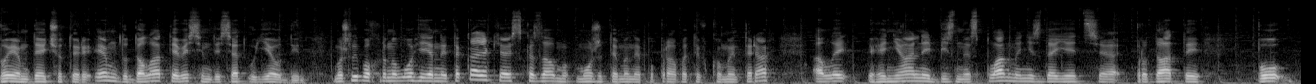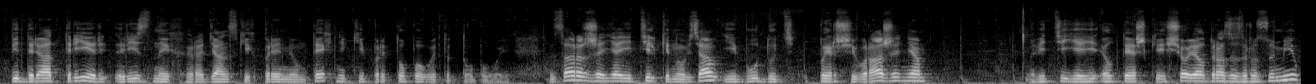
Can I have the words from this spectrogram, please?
BMD 4M додала Т-80 УЄ1. Можливо, хронологія не така, як я і сказав, можете мене поправити в коментарях, але геніальний бізнес-план, мені здається, продати по підряд три різних радянських преміум техніки при топової та топової. Зараз же я її тільки но взяв і будуть перші враження від тієї ЛТшки. Що я одразу зрозумів,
